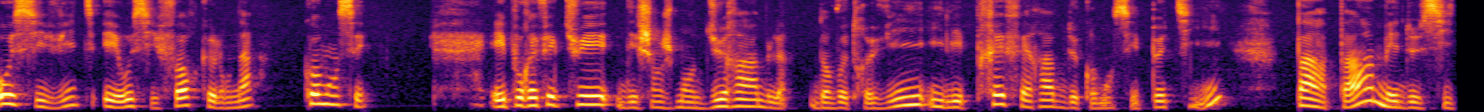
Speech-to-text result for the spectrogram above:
aussi vite et aussi fort que l'on a commencé. Et pour effectuer des changements durables dans votre vie, il est préférable de commencer petit, pas à pas, mais de s'y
